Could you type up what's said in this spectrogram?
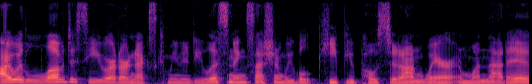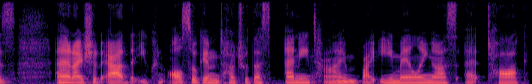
I would love to see you at our next community listening session. We will keep you posted on where and when that is. And I should add that you can also get in touch with us anytime by emailing us at talk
